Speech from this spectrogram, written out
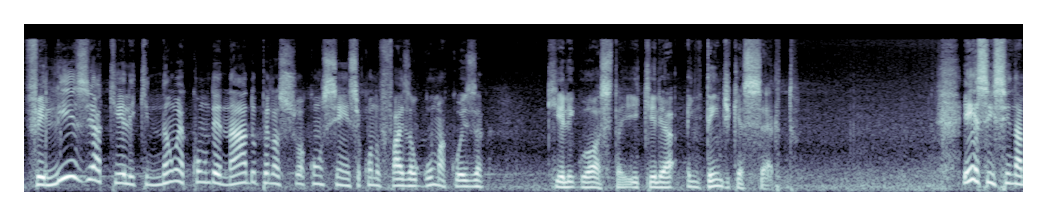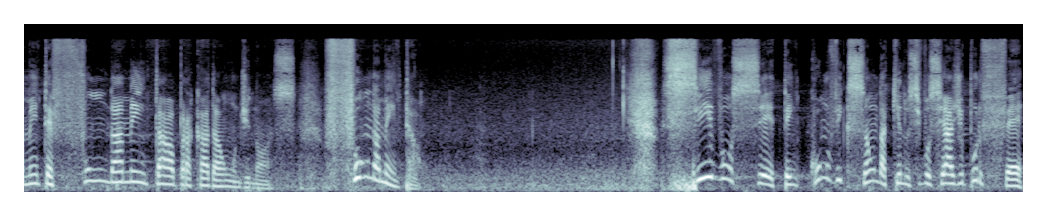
Feliz é aquele que não é condenado pela sua consciência quando faz alguma coisa que ele gosta e que ele entende que é certo. Esse ensinamento é fundamental para cada um de nós. Fundamental. Se você tem convicção daquilo, se você age por fé,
